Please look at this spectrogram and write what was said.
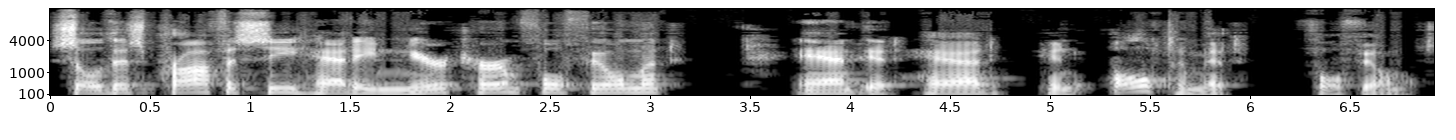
So this prophecy had a near term fulfillment and it had an ultimate fulfillment.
